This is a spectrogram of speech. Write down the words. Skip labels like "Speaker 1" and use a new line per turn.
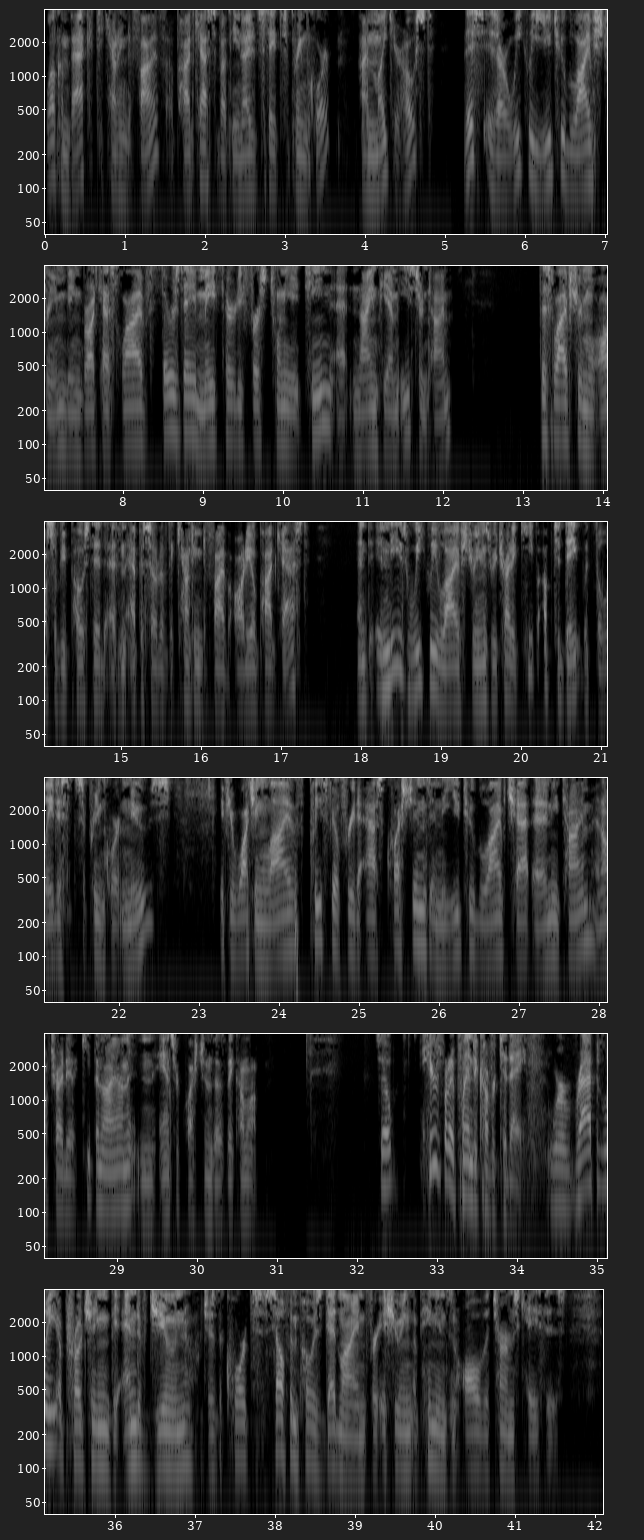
Welcome back to Counting to Five, a podcast about the United States Supreme Court. I'm Mike, your host. This is our weekly YouTube live stream being broadcast live Thursday, May 31st, 2018 at 9 p.m. Eastern Time. This live stream will also be posted as an episode of the Counting to Five audio podcast. And in these weekly live streams, we try to keep up to date with the latest Supreme Court news if you're watching live, please feel free to ask questions in the YouTube live chat at any time, and I'll try to keep an eye on it and answer questions as they come up. So here's what I plan to cover today. We're rapidly approaching the end of June, which is the court's self-imposed deadline for issuing opinions in all the terms cases.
